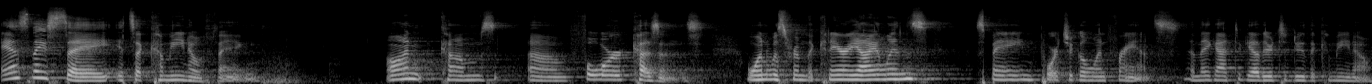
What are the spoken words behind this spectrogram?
as they say, it's a Camino thing. On comes um, four cousins. One was from the Canary Islands, Spain, Portugal, and France, and they got together to do the Camino.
